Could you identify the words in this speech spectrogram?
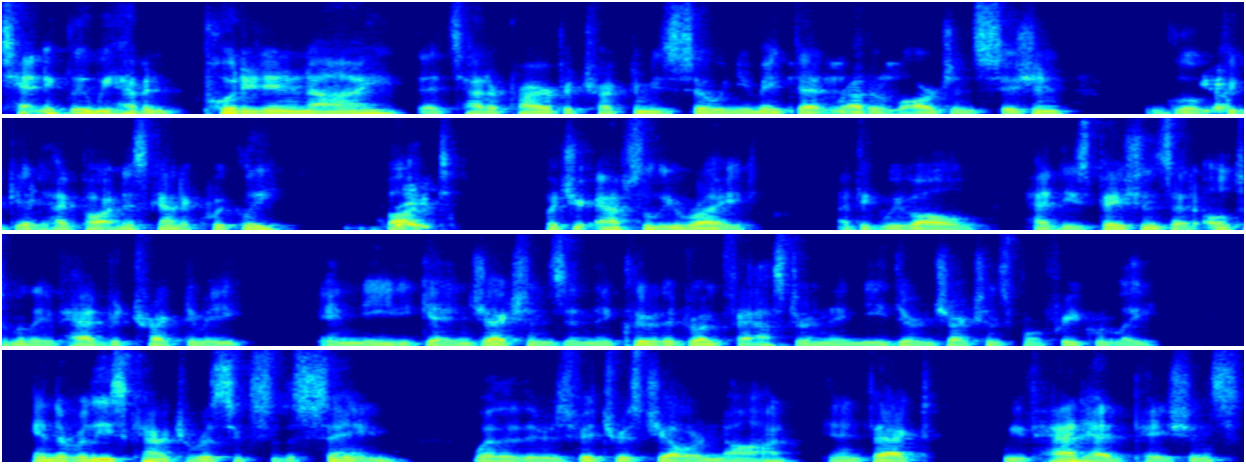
technically we haven't put it in an eye that's had a prior vitrectomy. So when you make that mm-hmm. rather large incision, the globe yeah. could get hypotonous kind of quickly. But right. but you're absolutely right. I think we've all had these patients that ultimately have had vitrectomy and need to get injections and they clear the drug faster and they need their injections more frequently. And the release characteristics are the same, whether there's vitreous gel or not. And in fact, we've had had patients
